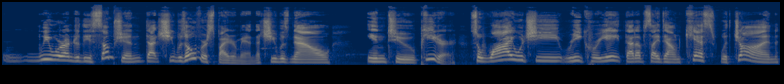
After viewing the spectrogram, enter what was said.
we were under the assumption that she was over Spider-Man that she was now into Peter. So why would she recreate that upside down kiss with John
